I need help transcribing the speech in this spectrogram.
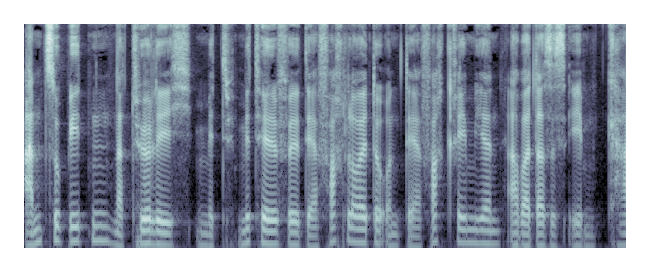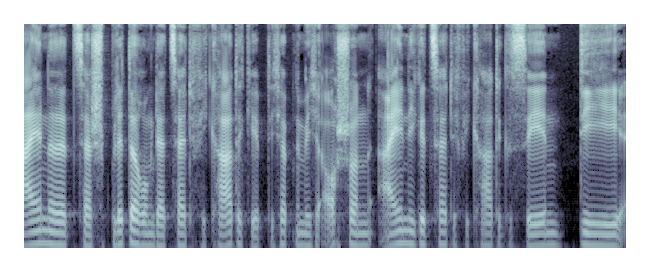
anzubieten, natürlich mit Mithilfe der Fachleute und der Fachgremien, aber dass es eben keine Zersplitterung der Zertifikate gibt. Ich habe nämlich auch schon einige Zertifikate gesehen, die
